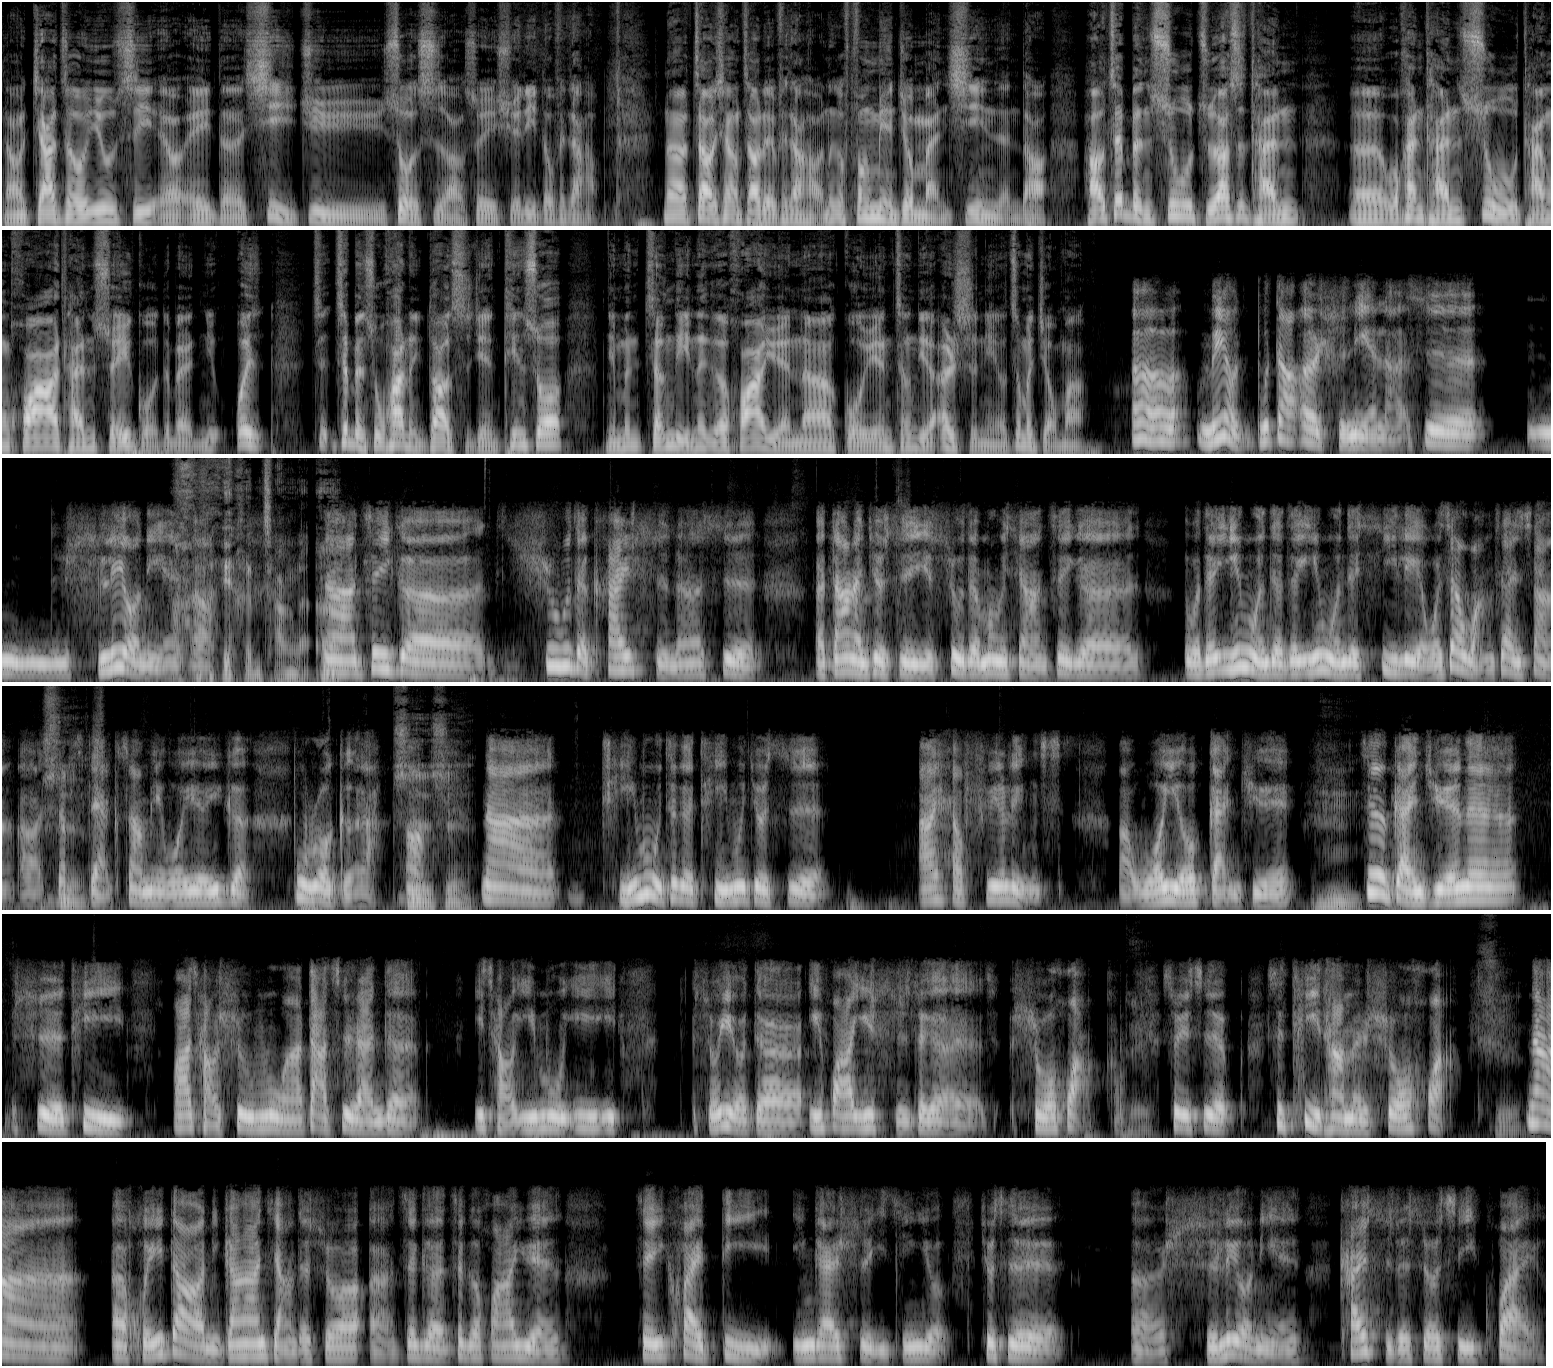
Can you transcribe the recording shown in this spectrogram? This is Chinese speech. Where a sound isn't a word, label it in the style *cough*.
然后加州 UCLA 的戏剧硕士啊，所以学历都非常好。那照相照的也非常好，那个封面就蛮吸引人的哈。好，这本书主要是谈，呃，我看谈树、谈花、谈水果，对不对？你为这这本书花了你多少时间？听说你们整理那个花园啊、果园整理了二十年，有这么久吗？呃，没有，不到二十年了，是嗯十六年啊，*laughs* 也很长了。那这个书的开始呢，是呃，当然就是《树的梦想》这个。我的英文的这英文的系列，我在网站上啊，Substack 上面我有一个部落格啦。是是。那题目这个题目就是 I have feelings 啊，我有感觉。嗯。这个感觉呢，是替花草树木啊，大自然的一草一木一所有的一花一石这个说话。对。所以是是替他们说话。是。那。呃，回到你刚刚讲的说，呃，这个这个花园这一块地应该是已经有，就是呃十六年开始的时候是一块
